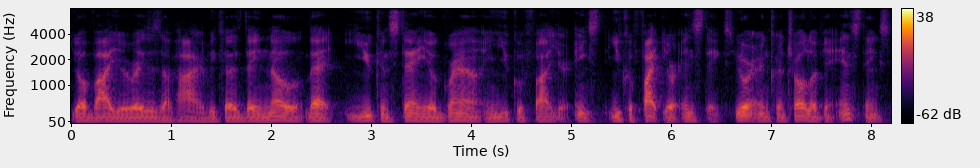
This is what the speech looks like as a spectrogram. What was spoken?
your value raises up higher because they know that you can stand your ground and you could fight your inst- you could fight your instincts. You're in control of your instincts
